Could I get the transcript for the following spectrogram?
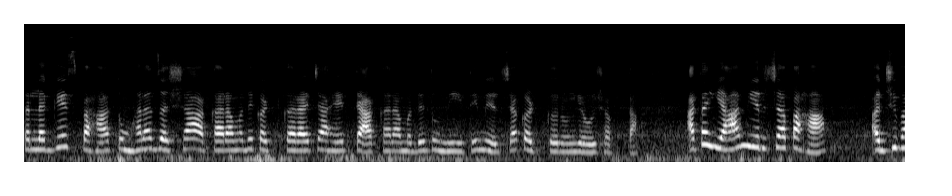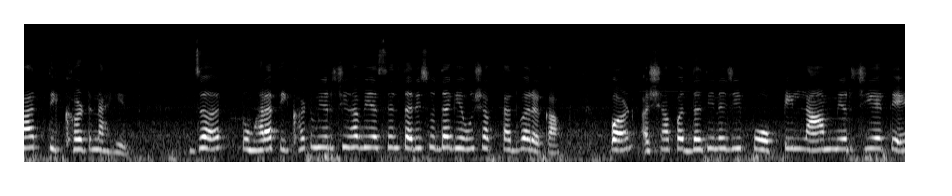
तर लगेच पहा तुम्हाला जशा आकारामध्ये कट करायच्या आहेत त्या आकारामध्ये तुम्ही इथे मिरच्या कट करून घेऊ शकता. आता या मिरच्या पहा अजिबात तिखट नाहीत. जर तुम्हाला तिखट मिरची हवी असेल तरीसुद्धा घेऊ शकतात बरं का. पण अशा पद्धतीने जी पोपटी लांब मिरची येते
